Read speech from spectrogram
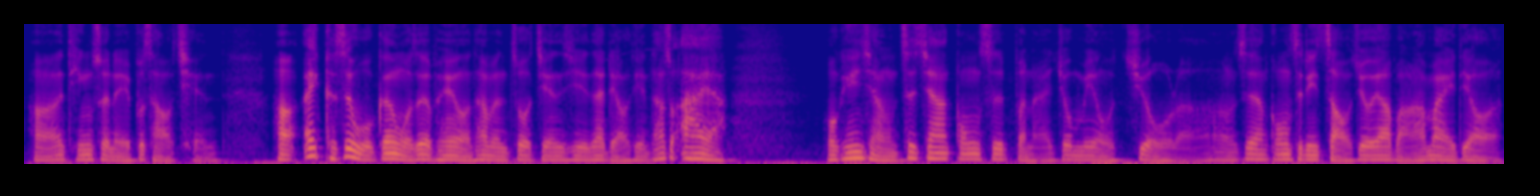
好，停损了也不少钱。好，哎，可是我跟我这个朋友他们做监视器在聊天，他说：“哎呀，我跟你讲，这家公司本来就没有救了啊，这家公司你早就要把它卖掉了。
